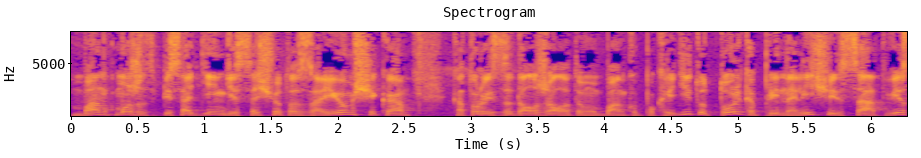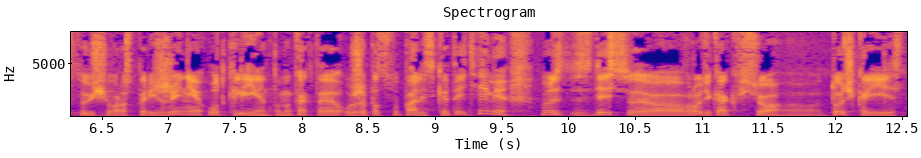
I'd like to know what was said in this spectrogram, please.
Банк может списать деньги со счета заемщика, который задолжал этому банку по кредиту только при наличии соответствующего распоряжения от клиента. Мы как-то уже подступались к этой теме, но здесь э, вроде как все, э, точка есть.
